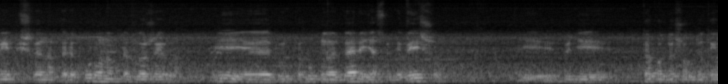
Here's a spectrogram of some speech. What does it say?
ми пішли на перекур, вона предложила. І е, тут гукнули двері, я сюди вийшов. І тоді тільки дійшов до тих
